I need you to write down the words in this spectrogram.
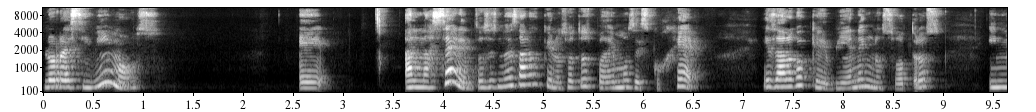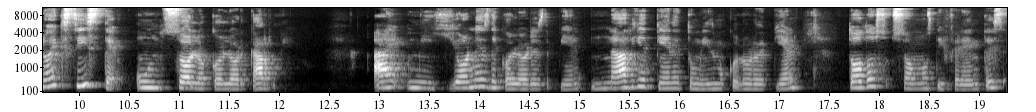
lo recibimos eh, al nacer, entonces no es algo que nosotros podemos escoger, es algo que viene en nosotros y no existe un solo color carne. Hay millones de colores de piel, nadie tiene tu mismo color de piel, todos somos diferentes,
